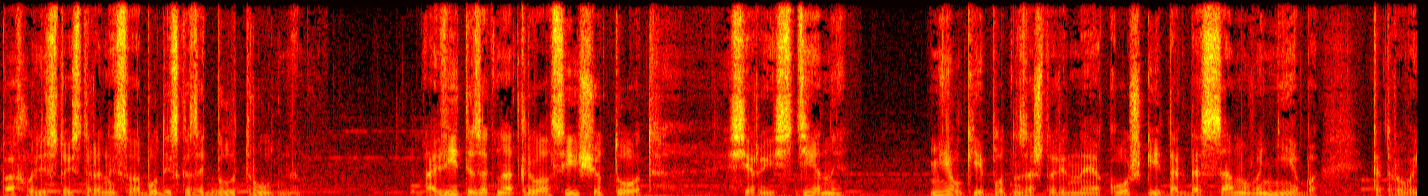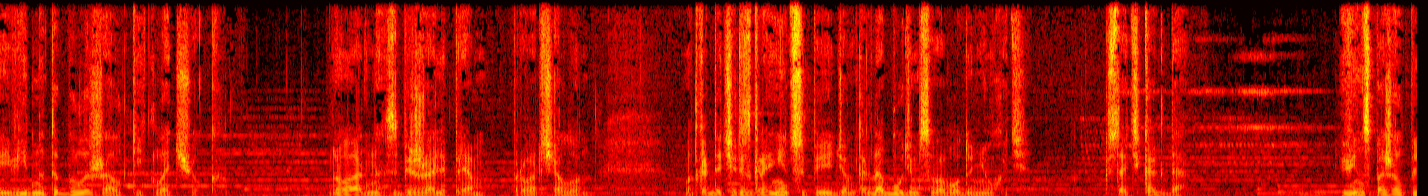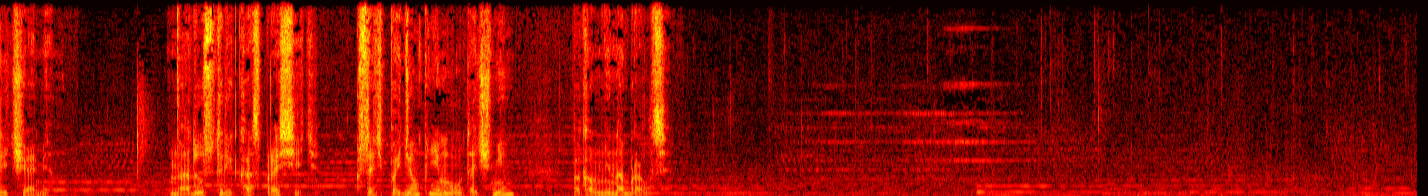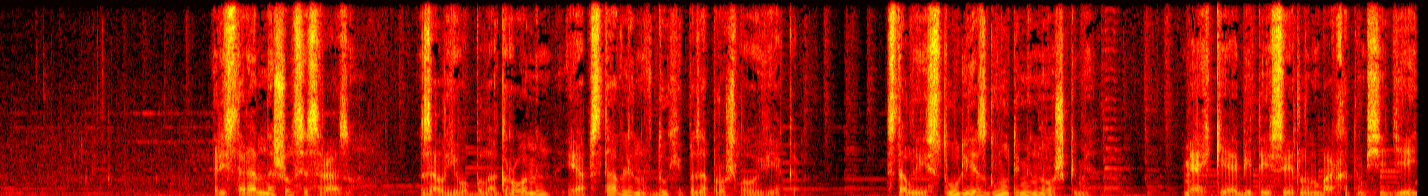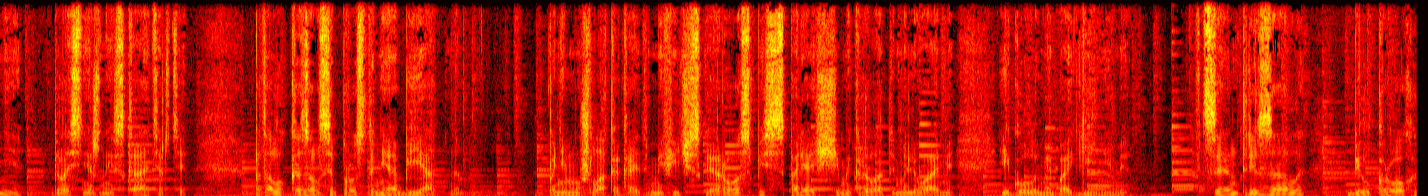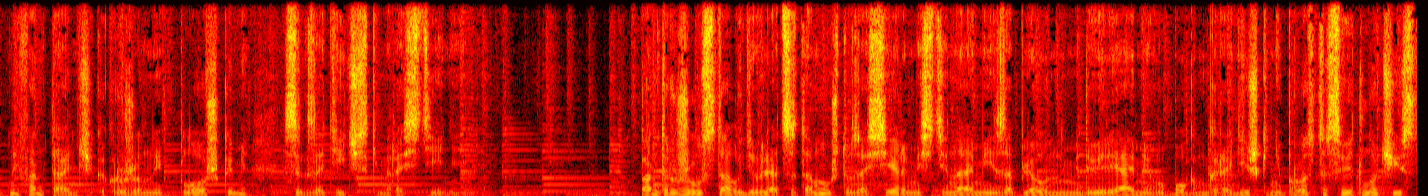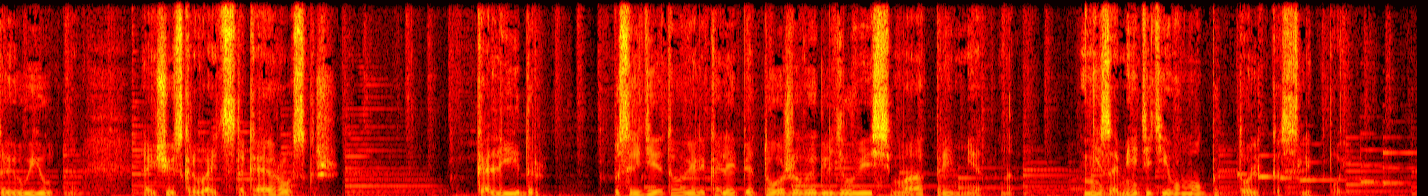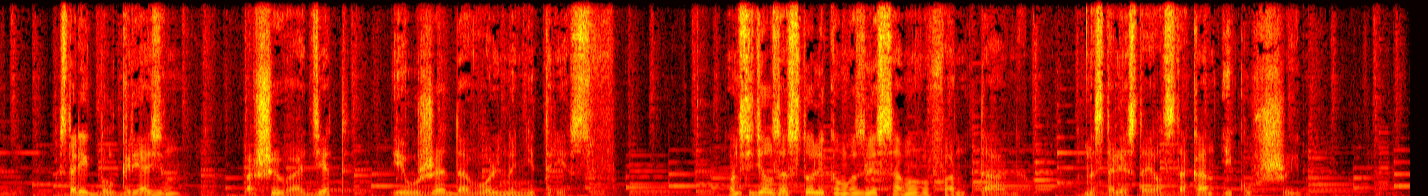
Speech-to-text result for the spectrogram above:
Пахло ли с той стороны свободой, сказать было трудно. А вид из окна открывался еще тот. Серые стены, мелкие плотно зашторенные окошки и тогда самого неба, которого и видно-то было жалкий клочок. «Ну ладно, сбежали прям», — проворчал он. «Вот когда через границу перейдем, тогда будем свободу нюхать. Кстати, когда?» Винс пожал плечами. «Надо у старика спросить. Кстати, пойдем к нему, уточним, пока он не набрался». Ресторан нашелся сразу. Зал его был огромен и обставлен в духе позапрошлого века. Столы и стулья с гнутыми ножками, мягкие, обитые светлым бархатом сиденья, белоснежные скатерти. Потолок казался просто необъятным. По нему шла какая-то мифическая роспись с парящими крылатыми львами и голыми богинями. В центре зала бил крохотный фонтанчик, окруженный плошками с экзотическими растениями. Пантер уже устал удивляться тому, что за серыми стенами и заплеванными дверями в убогом городишке не просто светло, чисто и уютно, а еще и скрывается такая роскошь. Калидр посреди этого великолепия тоже выглядел весьма приметно. Не заметить его мог бы только слепой. Старик был грязен, паршиво одет и уже довольно нетрезв. Он сидел за столиком возле самого фонтана. На столе стоял стакан и кувшин.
